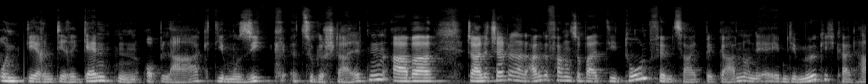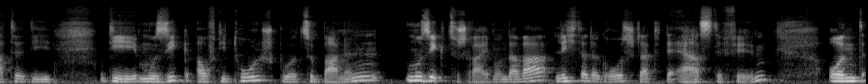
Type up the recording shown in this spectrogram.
und deren Dirigenten oblag, die Musik äh, zu gestalten. Aber Charlie Chaplin hat angefangen, sobald die Tonfilmzeit begann und er eben die Möglichkeit hatte, die, die Musik auf die Tonspur zu bannen, Musik zu schreiben. Und da war Lichter der Großstadt der erste Film. Und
